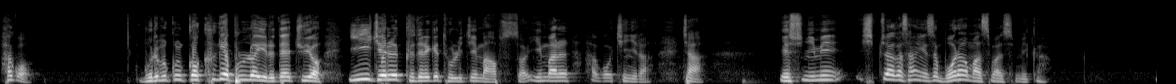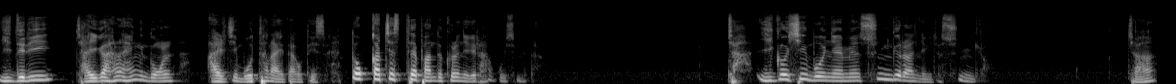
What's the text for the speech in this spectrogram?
하고 무릎을 꿇고 크게 불러 이르되 주여 이 죄를 그들에게 돌리지 마옵소서 이 말을 하고 지니라. 자 예수님이 십자가 상에서 뭐라고 말씀하셨습니까? 이들이 자기가 하는 행동을 알지 못하나이다고 되어 있어요. 똑같이 스테판도 그런 얘기를 하고 있습니다. 자 이것이 뭐냐면 순교라는 얘기죠. 순교. 자,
